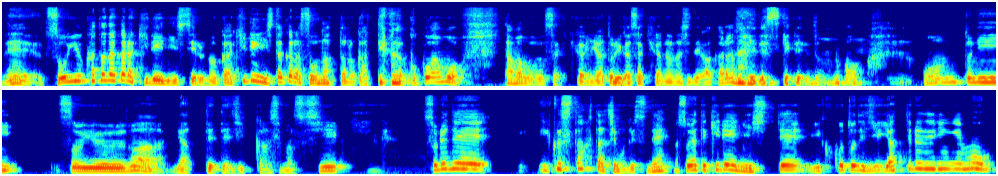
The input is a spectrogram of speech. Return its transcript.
ね、そういう方だから綺麗にしてるのか、綺麗にしたからそうなったのかっていうのは、ここはもう卵が先か鶏が先かの話でわからないですけれども、本当にそういうのはやってて実感しますし、それで行くスタッフたちもですね、そうやって綺麗にしていくことで、やってる人間も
